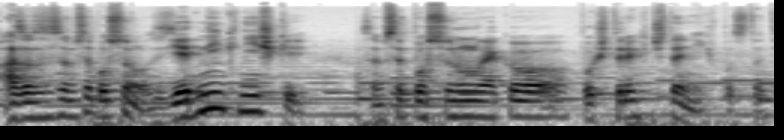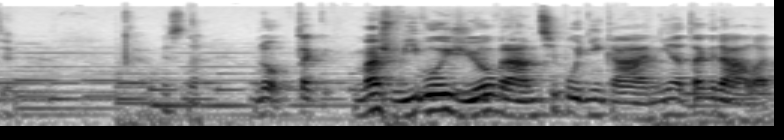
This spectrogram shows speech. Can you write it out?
A zase jsem se posunul. Z jedné knížky jsem se posunul jako po čtyřech čteních v podstatě. Jasné. No, tak máš vývoj, že jo, v rámci podnikání a tak dále.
